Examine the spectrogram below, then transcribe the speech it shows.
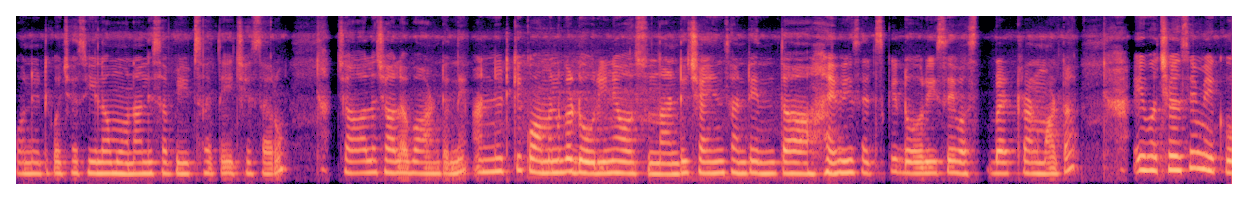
కొన్నిటికి వచ్చేసి ఇలా మోనాలిసా బీట్స్ అయితే ఇచ్చేసారు. చాలా చాలా బాగుంటుంది. అన్నిటికీ కామన్గా డోరీనే వస్తుందండి. చైన్స్ అంటే ఎంత హెవీ సెట్స్కి డోరీసే వస్ బెటర్ అనమాట ఇవి వచ్చేసి మీకు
